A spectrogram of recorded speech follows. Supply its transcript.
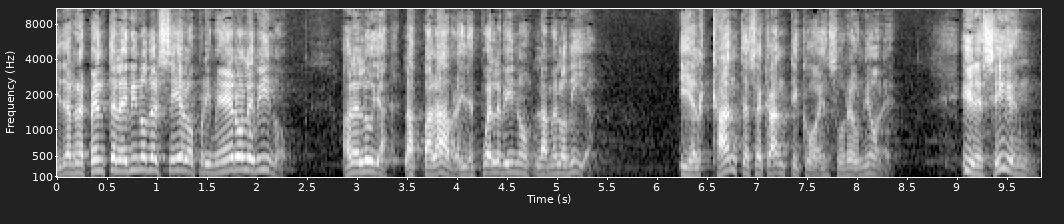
y de repente le vino del cielo, primero le vino, aleluya, las palabras y después le vino la melodía. Y él canta ese cántico en sus reuniones. Y le siguen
